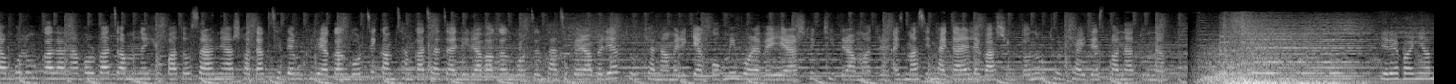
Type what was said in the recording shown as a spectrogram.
Ստամբուլում կալանավորված ԱՄՆ հյուպատոսարանի աշխատակցի դեմ քրեական գործի կամ ցանկացած այլ իրավական գործընթացի վերաբերյալ Թուրքիան ամերիկյան կողմին որևէ երաշխիք չի տրամադրել։ Այս մասին հայտարարել է Վաշինգտոնում Թուրքիայի դեսպանատունը։ Երևանյան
